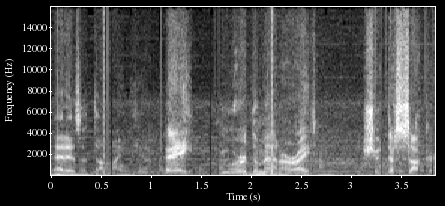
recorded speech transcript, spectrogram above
That is a dumb idea. Hey, you heard the man, all right? Shoot the sucker.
